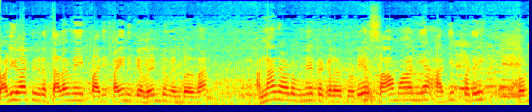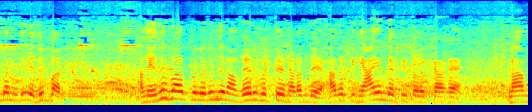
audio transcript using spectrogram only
வழிகாட்டுகிற தலைமை பணி பயணிக்க வேண்டும் என்பதுதான் அண்ணா திராவிட முன்னேற்ற கழகத்துடைய சாமானிய அடிப்படை தொண்டனுடைய எதிர்பார்ப்பு. அந்த எதிர்பார்ப்பிலிருந்து நாம் வேறுபட்டு நடந்து அதற்கு நியாயம் கற்பிப்பதற்காக நாம்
